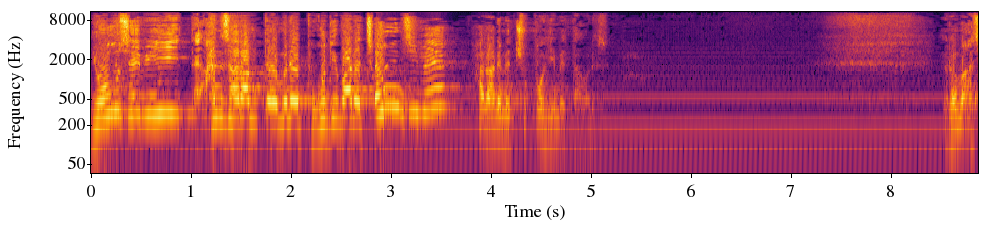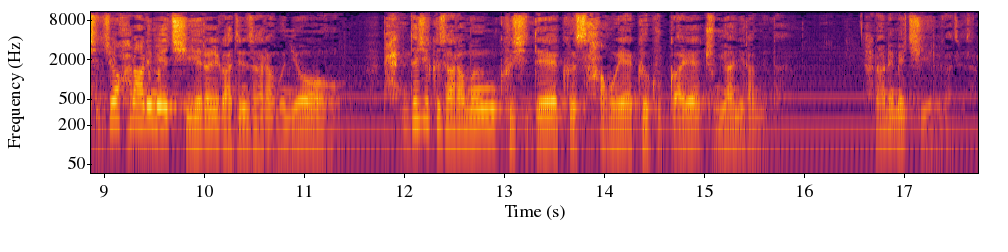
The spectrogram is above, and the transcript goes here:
요셉이 한 사람 때문에 보디발의 전 집에 하나님의 축복이 임했다고 그랬어요. 여러분 아시죠? 하나님의 지혜를 가진 사람은요, 반드시 그 사람은 그 시대에 그 사회에 그 국가에 중요한 일합니다. 하나님의 지혜를 가진 사람.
